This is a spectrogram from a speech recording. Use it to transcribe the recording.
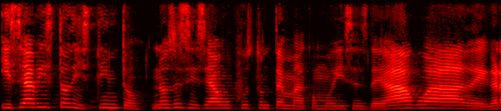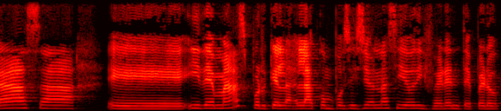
y se ha visto distinto. No sé si sea justo un tema, como dices, de agua, de grasa eh, y demás, porque la, composición ha sido diferente, pero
